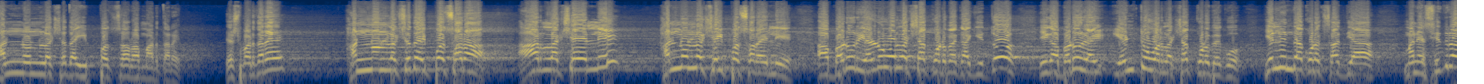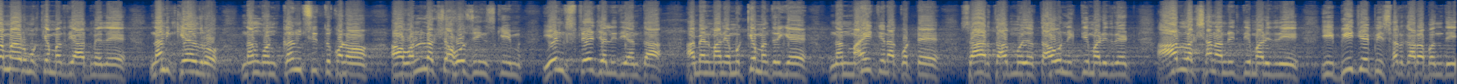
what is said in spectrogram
ಹನ್ನೊಂದು ಲಕ್ಷದ ಇಪ್ಪತ್ತು ಸಾವಿರ ಮಾಡ್ತಾರೆ. ಎಷ್ಟು ಮಾಡ್ತಾರೆ? ಹನ್ನೊಂದು ಲಕ್ಷದ ಇಪ್ಪತ್ತು ಸಾವಿರ. ಆರು ಲಕ್ಷ ಎಲ್ಲಿ? ಹನ್ನೊಂದು ಲಕ್ಷ ಇಪ್ಪತ್ತು ಸಾವಿರ ಇಲ್ಲಿ ಆ ಬಡವ್ರು ಎರಡೂವರೆ ಲಕ್ಷ ಕೊಡಬೇಕಾಗಿತ್ತು, ಈಗ ಬಡವ್ರು ಎಂಟೂವರೆ ಲಕ್ಷ ಕೊಡಬೇಕು. ಎಲ್ಲಿಂದ ಕೊಡೋಕ್ಕೆ ಸಾಧ್ಯ? ಮನೆ ಸಿದ್ದರಾಮಯ್ಯ ಅವರು ಮುಖ್ಯಮಂತ್ರಿ ಆದಮೇಲೆ ನನಗೆ ಕೇಳಿದ್ರು ನನಗೊಂದು ಕನಸಿತ್ತು ಕಣೋ, ಆ ಒಂದು ಲಕ್ಷ ಹೌಸಿಂಗ್ ಸ್ಕೀಮ್ ಏನು ಸ್ಟೇಜಲ್ಲಿದೆಯಾ ಅಂತ. ಆಮೇಲೆ ಮನೆ ಮುಖ್ಯಮಂತ್ರಿಗೆ ನನ್ನ ಮಾಹಿತಿನ ಕೊಟ್ಟೆ, ಸರ್ ತಾವು ತಾವು ನಿಗದಿ ಮಾಡಿದ್ರೆ, ಆರು ಲಕ್ಷ ನಾನು ನಿಗದಿ ಮಾಡಿದ್ರಿ, ಈ ಬಿ ಜೆ ಪಿ ಸರ್ಕಾರ ಬಂದು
